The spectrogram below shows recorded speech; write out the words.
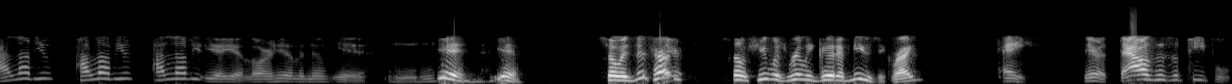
I love you. I love you. I love you. Yeah, yeah. Lauryn Hill and them. Yeah. Mm-hmm. Yeah, yeah. So is this her? So she was really good at music, right? Hey, there are thousands of people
